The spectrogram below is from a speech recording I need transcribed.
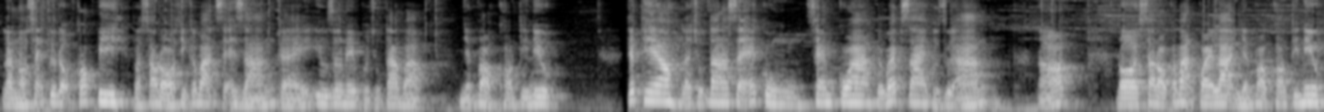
là nó sẽ tự động copy và sau đó thì các bạn sẽ dán cái username của chúng ta vào, nhấn vào continue. Tiếp theo là chúng ta sẽ cùng xem qua cái website của dự án. Đó. Rồi, sau đó các bạn quay lại nhấn vào continue.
